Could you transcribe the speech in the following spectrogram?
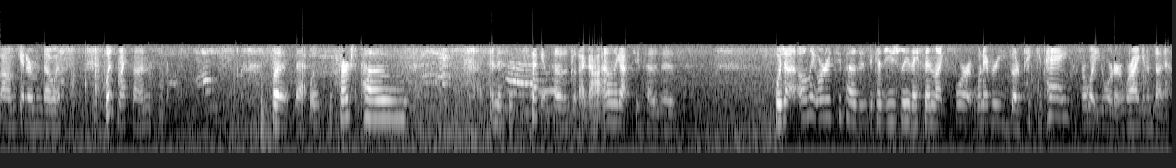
Um, get her done with with my son. But that was the first pose, and this is the second pose that I got. I only got two poses. Which I only ordered two poses because usually they send like four. Whenever you go to pick, you pay for what you order. Where I get them done at.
